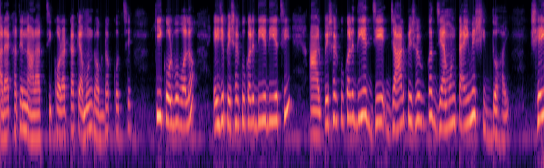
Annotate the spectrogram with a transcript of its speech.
আর এক হাতে নাড়াচ্ছি, কড়ারটা কেমন ঢকঢক করছে। কি করব বলো? এই যে প্রেশার কুকারে দিয়ে দিয়েছি, আর প্রেশার কুকারে দিয়ে যে, যার প্রেশার কুকার যেমন টাইমে সিদ্ধ হয়, সেই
